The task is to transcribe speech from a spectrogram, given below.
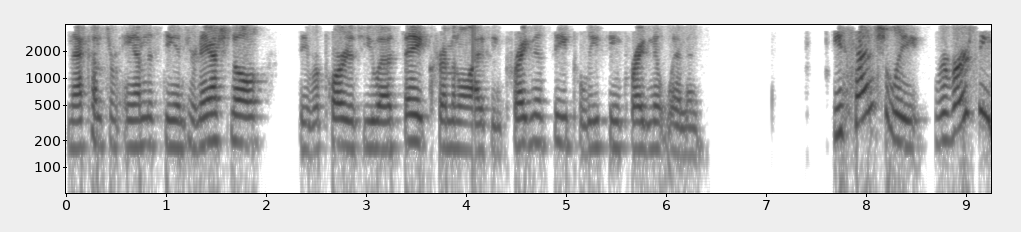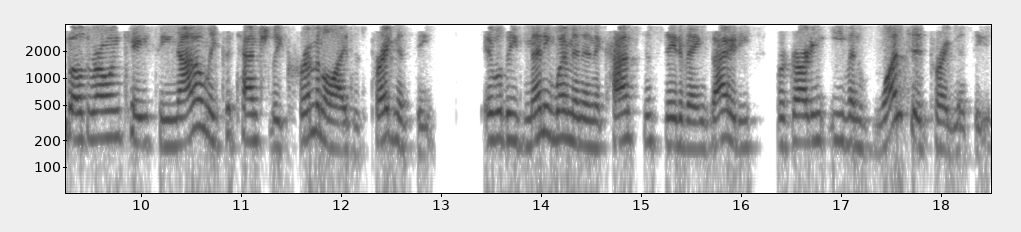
And that comes from Amnesty International. The report is USA Criminalizing Pregnancy, Policing Pregnant Women. Essentially, reversing both Roe and Casey not only potentially criminalizes pregnancy, it will leave many women in a constant state of anxiety regarding even wanted pregnancies.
